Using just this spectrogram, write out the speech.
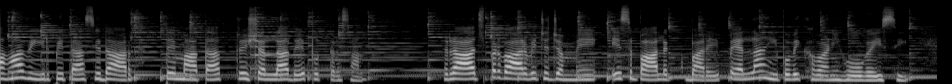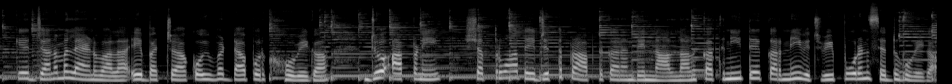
ਮਹਾਵੀਰ ਪਿਤਾ ਸਿਧਾਰਥ ਤੇ ਮਾਤਾ ਤ੍ਰਿਸ਼ੱਲਾ ਦੇ ਪੁੱਤਰ ਸਨ। ਰਾਜ ਪਰਿਵਾਰ ਵਿੱਚ ਜੰਮੇ ਇਸ ਬਾਲਕ ਬਾਰੇ ਪਹਿਲਾਂ ਹੀ ਭਵਿੱਖਬਾਣੀ ਹੋ ਗਈ ਸੀ ਕਿ ਜਨਮ ਲੈਣ ਵਾਲਾ ਇਹ ਬੱਚਾ ਕੋਈ ਵੱਡਾ ਪੁਰਖ ਹੋਵੇਗਾ, ਜੋ ਆਪਣੇ ਸ਼ਤਰੂਆਂ ਤੇ ਜਿੱਤ ਪ੍ਰਾਪਤ ਕਰਨ ਦੇ ਨਾਲ-ਨਾਲ ਕਥਨੀ ਤੇ ਕਰਨੀ ਵਿੱਚ ਵੀ ਪੂਰਨ ਸਿੱਧ ਹੋਵੇਗਾ।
